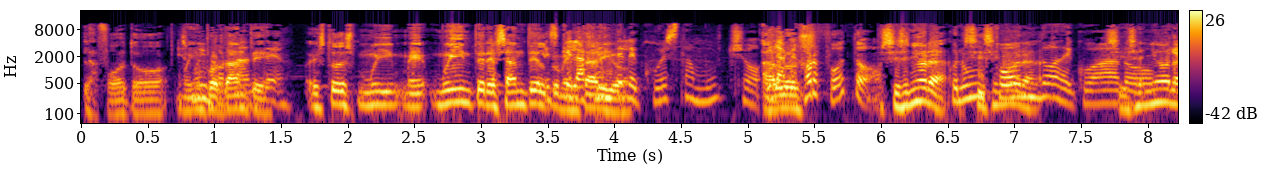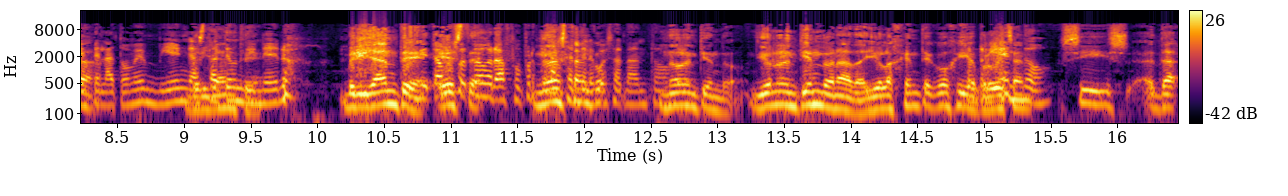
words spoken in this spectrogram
la foto, muy, muy importante. importante. Esto es muy, me- muy interesante el es que a la comentario. gente le cuesta mucho. A y la los- mejor foto. Sí, señora. Con un sí, señora. fondo adecuado. Sí, señora. Que te la tomen bien, gástate un Brillante. dinero. Brillante. Un Este- fotógrafo. ¿Por qué no la gente tan le cuesta tanto? No lo entiendo. Yo no entiendo nada. Yo la gente coge y. Sonriendo. Sí, da-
